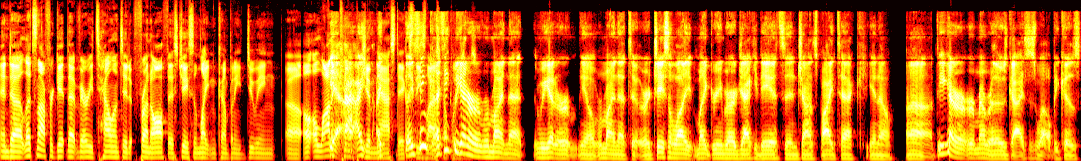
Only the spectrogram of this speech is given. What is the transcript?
and uh, let's not forget that very talented front office, Jason Licht and Company, doing uh, a, a, lot yeah, of cap I, gymnastics. I, I think I think we got to remind that we got to you know remind that too. Or Jason Licht, Mike Greenberg, Jackie Davidson, John Spytek. You know, uh, you got to remember those guys as well because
